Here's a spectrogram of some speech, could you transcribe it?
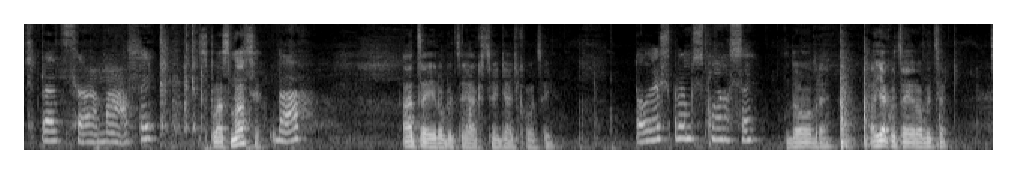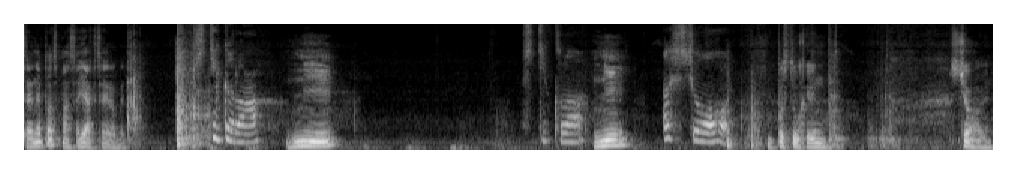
Спецмаси. З пластмаси? Да. А цей робиться як цей дядько оцей? Тоже спецмаси. Добре. А як оцей робиться? Це не пластмаса, як цей робиться? Стікла. Ні. Стекла. Ні. А з чого? Постукай він. З чого він?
